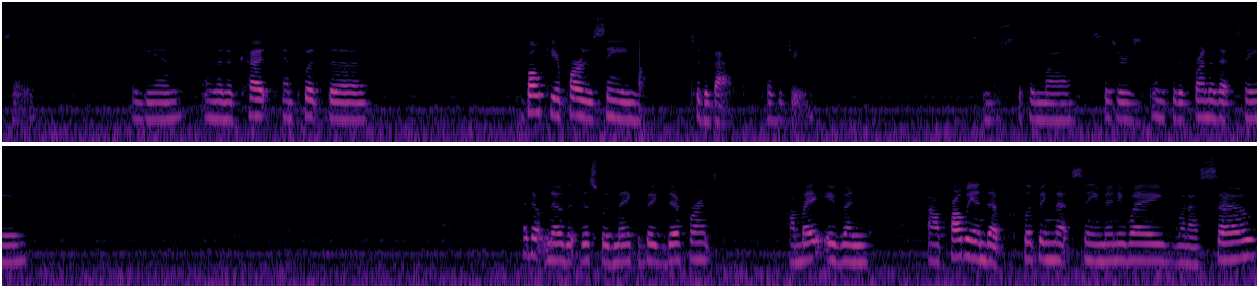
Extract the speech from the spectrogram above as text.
So again I'm going to cut and put the bulkier part of the seam to the back of the jean. So I'm just slipping my scissors into the front of that seam. I don't know that this would make a big difference. I may even I'll probably end up clipping that seam anyway when I sew.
